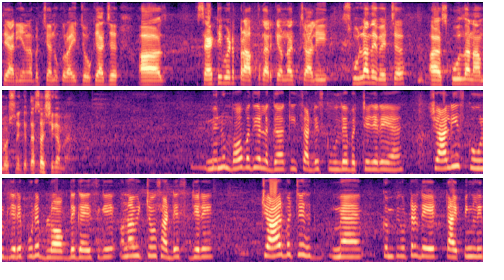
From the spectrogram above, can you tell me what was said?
ਤਿਆਰੀਆਂ ਨਾਲ ਬੱਚਿਆਂ ਨੂੰ ਕਰਵਾਈ, ਜੋ ਕਿ ਅੱਜ ਸਰਟੀਫਿਕੇਟ ਪ੍ਰਾਪਤ ਕਰਕੇ ਉਹਨਾਂ 40 ਸਕੂਲਾਂ ਦੇ ਵਿੱਚ ਸਕੂਲ ਦਾ ਨਾਮ ਰੋਸ਼ਨ ਕੀਤਾ। ਸਤਿ ਸ਼੍ਰੀ ਅਕਾਲ ਮੈਮ। ਮੈਨੂੰ ਬਹੁਤ ਵਧੀਆ ਲੱਗਾ ਕਿ ਸਾਡੇ ਸਕੂਲ ਦੇ ਬੱਚੇ ਜਿਹੜੇ ਆ 40 ਸਕੂਲ ਜਿਹੜੇ ਪੂਰੇ ਬਲਾਕ ਦੇ ਗਏ ਸੀਗੇ, ਉਹਨਾਂ ਵਿੱਚੋਂ ਸਾਡੇ ਜਿਹੜੇ ਚਾਰ ਬੱਚੇ ਮੈਂ ਕੰਪਿਊਟਰ ਦੇ ਟਾਈਪਿੰਗ ਲਈ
